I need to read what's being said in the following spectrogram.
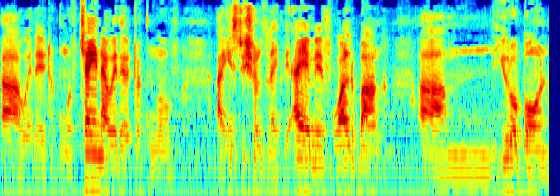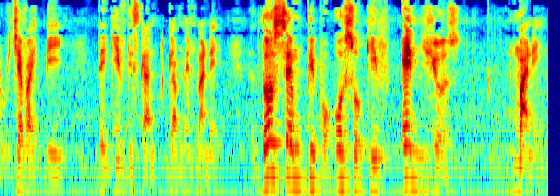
uh, whether you're talking of China, whether you're talking of uh, institutions like the IMF, World Bank, um, Eurobond, whichever it be, they give this government money. Those same people also give NGOs money.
